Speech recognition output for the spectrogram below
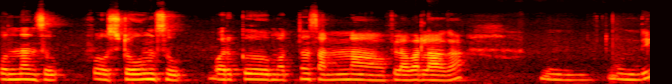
కుందన్స్ స్టోన్స్ వర్క్ మొత్తం సన్న ఫ్లవర్ లాగా ఉంది.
